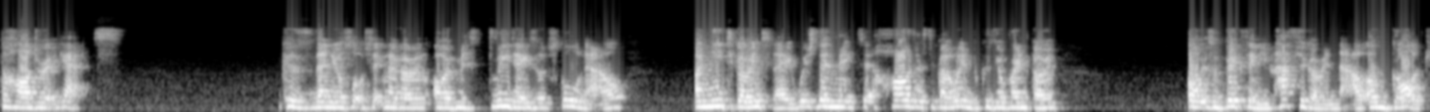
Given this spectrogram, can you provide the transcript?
the harder it gets. Because then you're sort of sitting there going oh i've missed three days of school now. I need to go in today which then makes it harder to go in because your brain's going oh it's a big thing. You have to go in now. Oh god.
